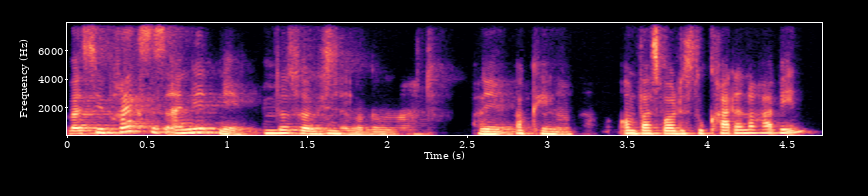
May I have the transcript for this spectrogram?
Was die Praxis angeht, nee, mhm. das habe ich selber gemacht. Nee, okay. Genau. Und was wolltest du gerade noch erwähnen?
